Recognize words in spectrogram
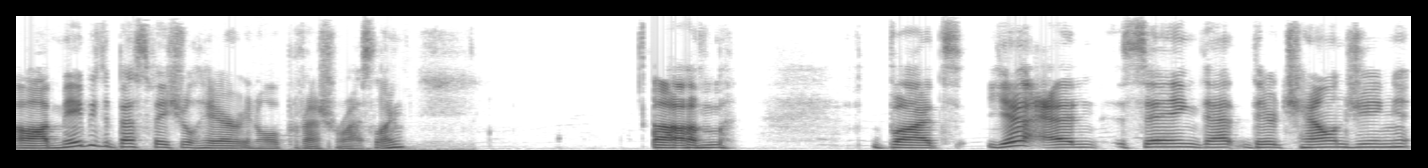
Uh, maybe the best facial hair in all professional wrestling. Um, but yeah, and saying that they're challenging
